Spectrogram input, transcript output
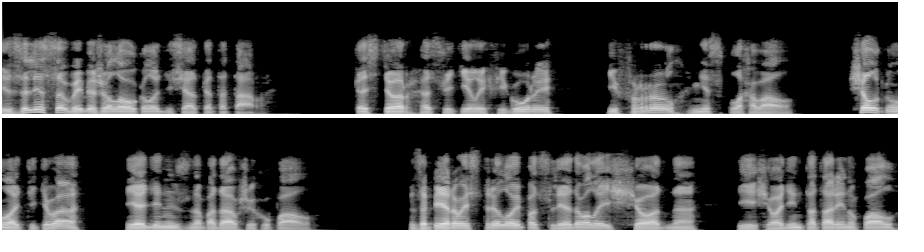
Из леса выбежало около десятка татар. Костер осветил их фигуры, и фрол не сплоховал. Щелкнула тетива, и один из нападавших упал. За первой стрелой последовала еще одна, и еще один татарин упал.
